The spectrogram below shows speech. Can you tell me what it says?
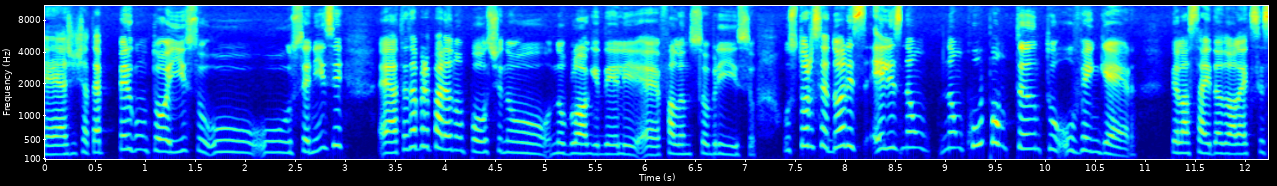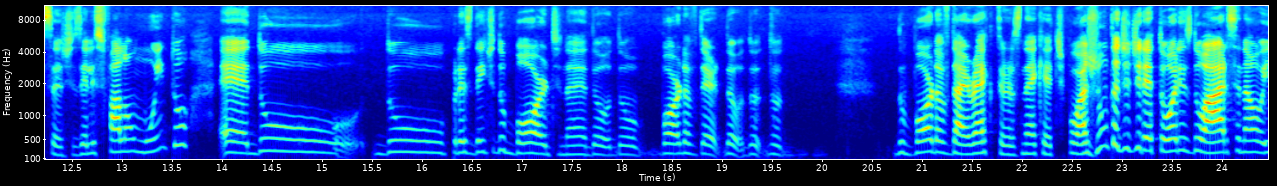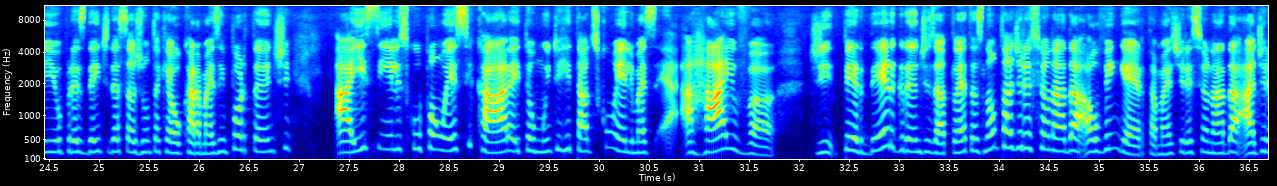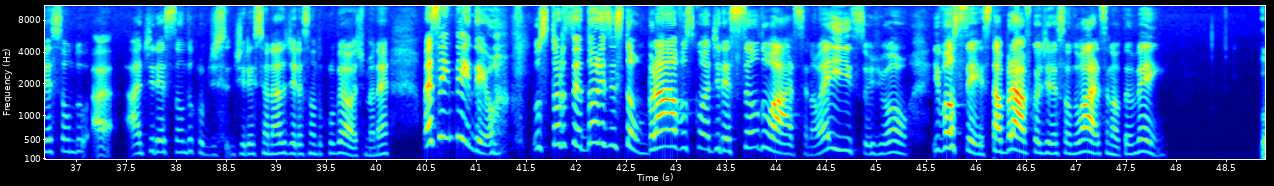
é, a gente até perguntou isso, o, o Senise é, até está preparando um post no, no blog dele é, falando sobre isso. Os torcedores, eles não, não culpam tanto o Wenger pela saída do Alexis Sanches. Eles falam muito é, do, do presidente do board, né? Do, do board of the, do, do, do, do Board of Directors, né, que é tipo a junta de diretores do Arsenal e o presidente dessa junta, que é o cara mais importante, aí sim eles culpam esse cara e estão muito irritados com ele. Mas a raiva de perder grandes atletas não está direcionada ao Wenger, tá mais direcionada à direção do à, à, direção do clube, direcionada à direção do clube é ótima, né? Mas você entendeu? Os torcedores estão bravos com a direção do Arsenal, é isso, João. E você, está bravo com a direção do Arsenal também?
